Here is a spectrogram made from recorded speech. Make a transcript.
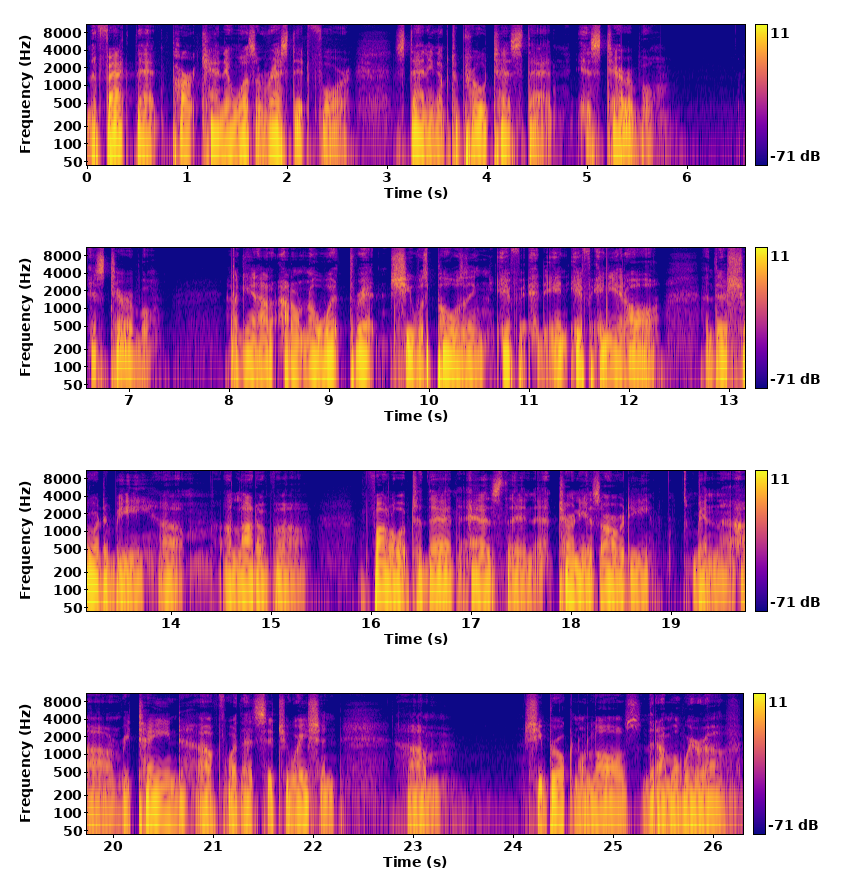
The fact that Park Cannon was arrested for standing up to protest that is terrible. It's terrible. Again, I, I don't know what threat she was posing, if if any at all. There's sure to be um, a lot of uh, follow up to that, as the attorney has already been uh, retained uh, for that situation. Um, she broke no laws that I'm aware of.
